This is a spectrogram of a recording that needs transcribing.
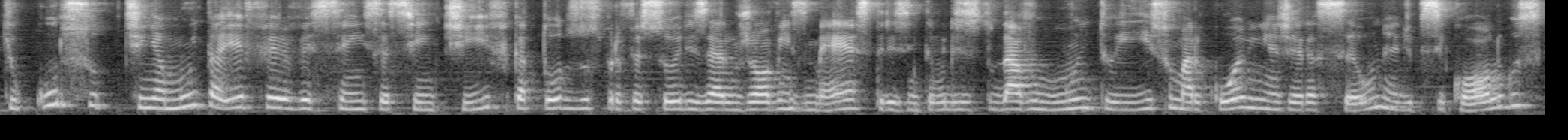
que o curso tinha muita efervescência científica, todos os professores eram jovens mestres, então eles estudavam muito e isso marcou a minha geração né, de psicólogos.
